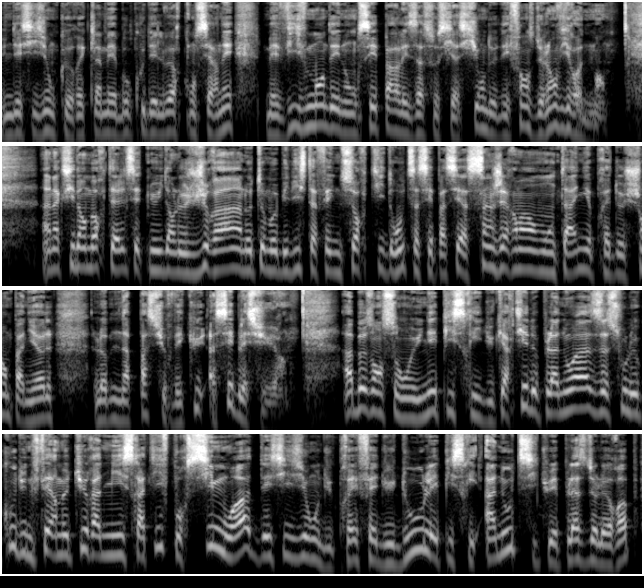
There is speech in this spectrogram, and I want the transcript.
une décision que réclamaient beaucoup d'éleveurs concernés, mais vivement dénoncée par les associations de défense de l'environnement. Un accident mortel cette nuit dans le Jura. Un automobiliste a fait une sortie de route. Ça s'est passé à Saint-Germain-en-Montagne, près de Champagnol. L'homme n'a pas survécu à ses blessures. À Besançon, une épicerie du quartier de Planoise sous le coup d'une fermeture administrative pour six mois. Décision du préfet du Doubs. L'épicerie Anout, située place de l'Europe,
